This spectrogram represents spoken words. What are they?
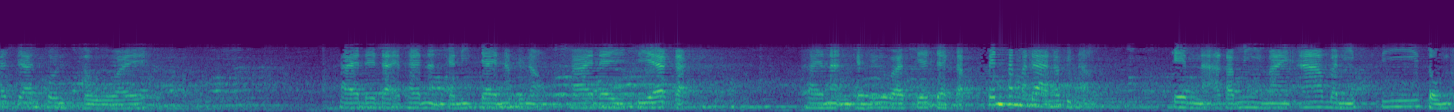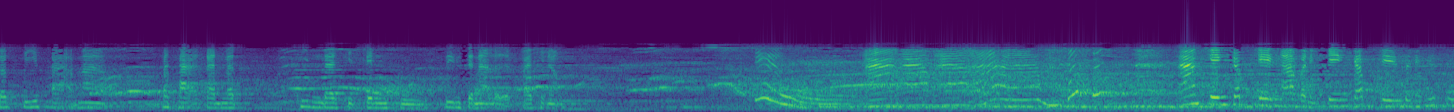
อาจารย์คนสวย ทายได้ได้ทายนั่นก็ดีใจนะพี่น้องทายได้เสียกะทายนั่นก็ถือว่าเสียใจกับเป็นธรรมดาเนาะพี่น้องเกมหนาก็มีไหมอ้าวบันนี้สีสมกับสีฟ้ามาปะทะกันมาทิมได้สิเป็นผู้สิ้นชนะเลิศไปพี่น้องจิ้วอ้าวอ้าวอ้าวอ้าวอ้าวเก่งกับเก่งอ้าวบันนี้เก่งกับเก่งตัวนี้คือสี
